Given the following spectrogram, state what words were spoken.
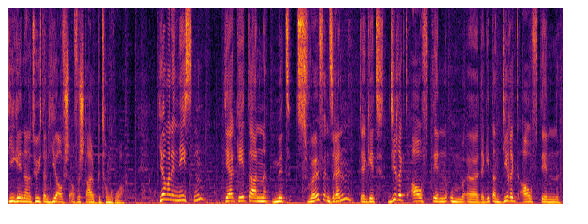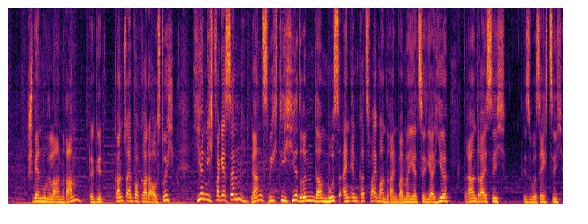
Die gehen dann natürlich dann hier auf, auf ein Stahlbetonrohr. Hier haben wir den nächsten. Der geht dann mit 12 ins Rennen. Der geht direkt auf den, um, äh, der geht dann direkt auf den schweren modularen Rahmen. Der geht ganz einfach geradeaus durch. Hier nicht vergessen, ganz wichtig, hier drin, da muss ein MK2-Band rein, weil man jetzt ja hier 33 ist über 60,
